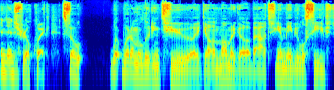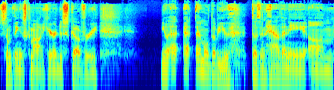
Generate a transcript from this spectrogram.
And, and just real quick. So what, what I'm alluding to, uh, you know, a moment ago about, you know, maybe we'll see some things come out here in Discovery. You know, MLW doesn't have any um,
